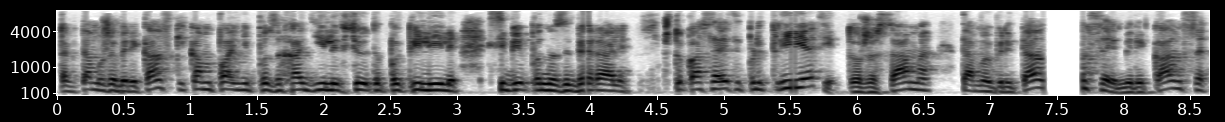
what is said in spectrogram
так там уже американские компании позаходили, все это попилили, себе поназабирали. Что касается предприятий, то же самое. Там и британцы, американцы,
